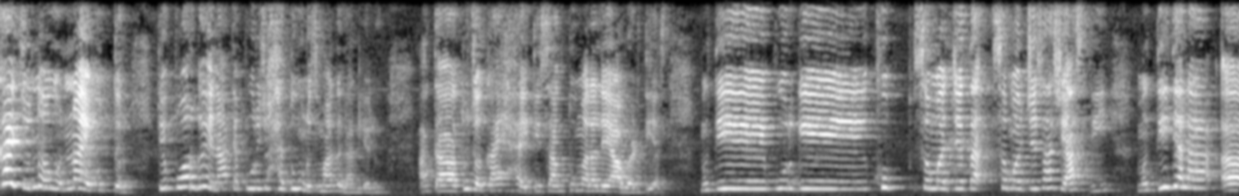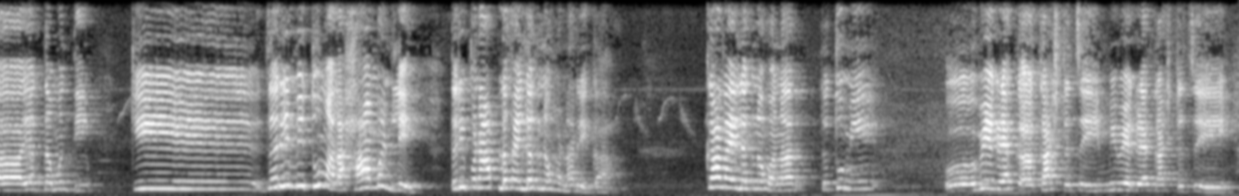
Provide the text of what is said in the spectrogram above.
काहीच न नाही उत्तर. ते पोरग आहे ना त्या पुरीच्या हातूनच मागं लागलेलं. आता तुझं काय आहे ती सांग तू मला लय अस मग ती पोरगी खूप समजता समजेस अशी असती. मग ती त्याला एकदा म्हणती की जरी मी तुम्हाला हा म्हणले तरी पण आपलं काही लग्न होणार आहे का? का नाही लग्न होणार? तर तुम्ही वेगळ्या का- आहे मी वेगळ्या काष्टाचं आहे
